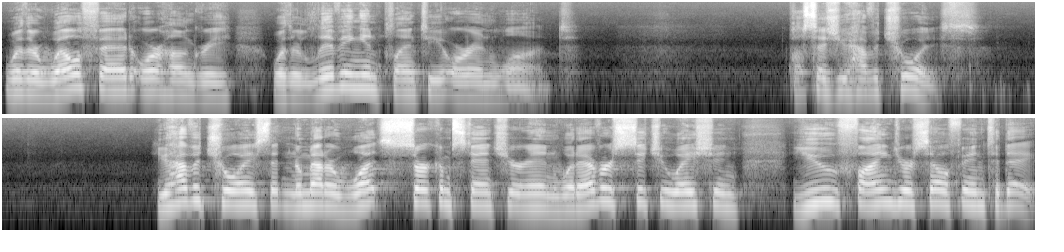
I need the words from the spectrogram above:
whether well fed or hungry, whether living in plenty or in want. Paul says you have a choice. You have a choice that no matter what circumstance you're in, whatever situation you find yourself in today.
